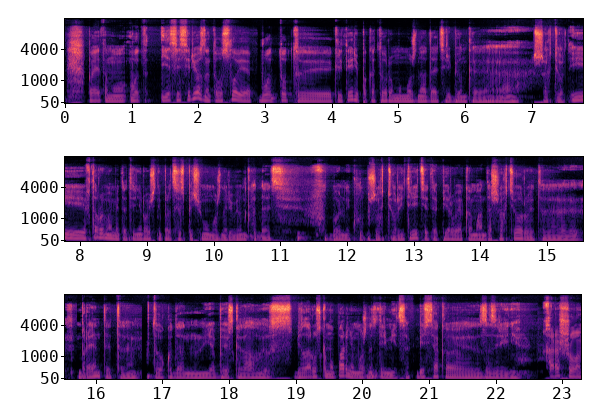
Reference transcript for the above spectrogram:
поэтому вот если серьезно, то условия, вот тот э, критерий, по которому можно отдать ребенка э, Шахтер. И второй момент – это тренировочный процесс. Почему можно ребенка отдать в футбольный клуб Шахтер? И третий – это первая команда Шахтера, это бренд, это то, куда, я бы сказал, с белорусскому парню можно стремиться, без всякого зазрения. Хорошо,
